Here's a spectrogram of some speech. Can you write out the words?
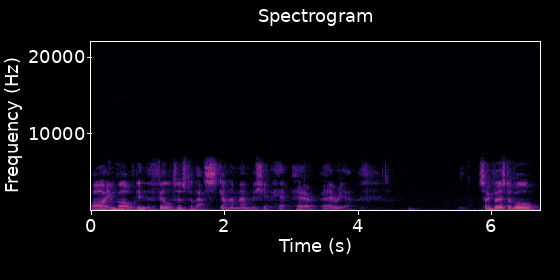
are involved in the filters for that scanner membership area. So first of all,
